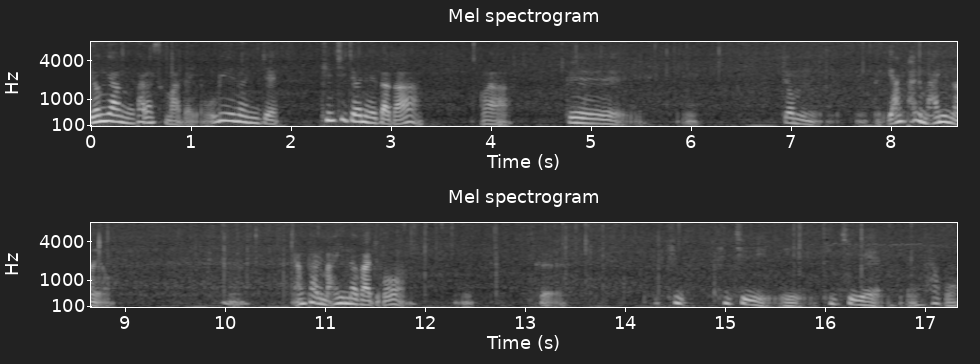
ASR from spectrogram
영양 바란스가 맞아요. 우리는 이제 김치전에다가 아, 그 좀 양파를 많이 넣어요. 음, 양파를 많이 넣어가지고 그 김, 김치 김치에 하고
